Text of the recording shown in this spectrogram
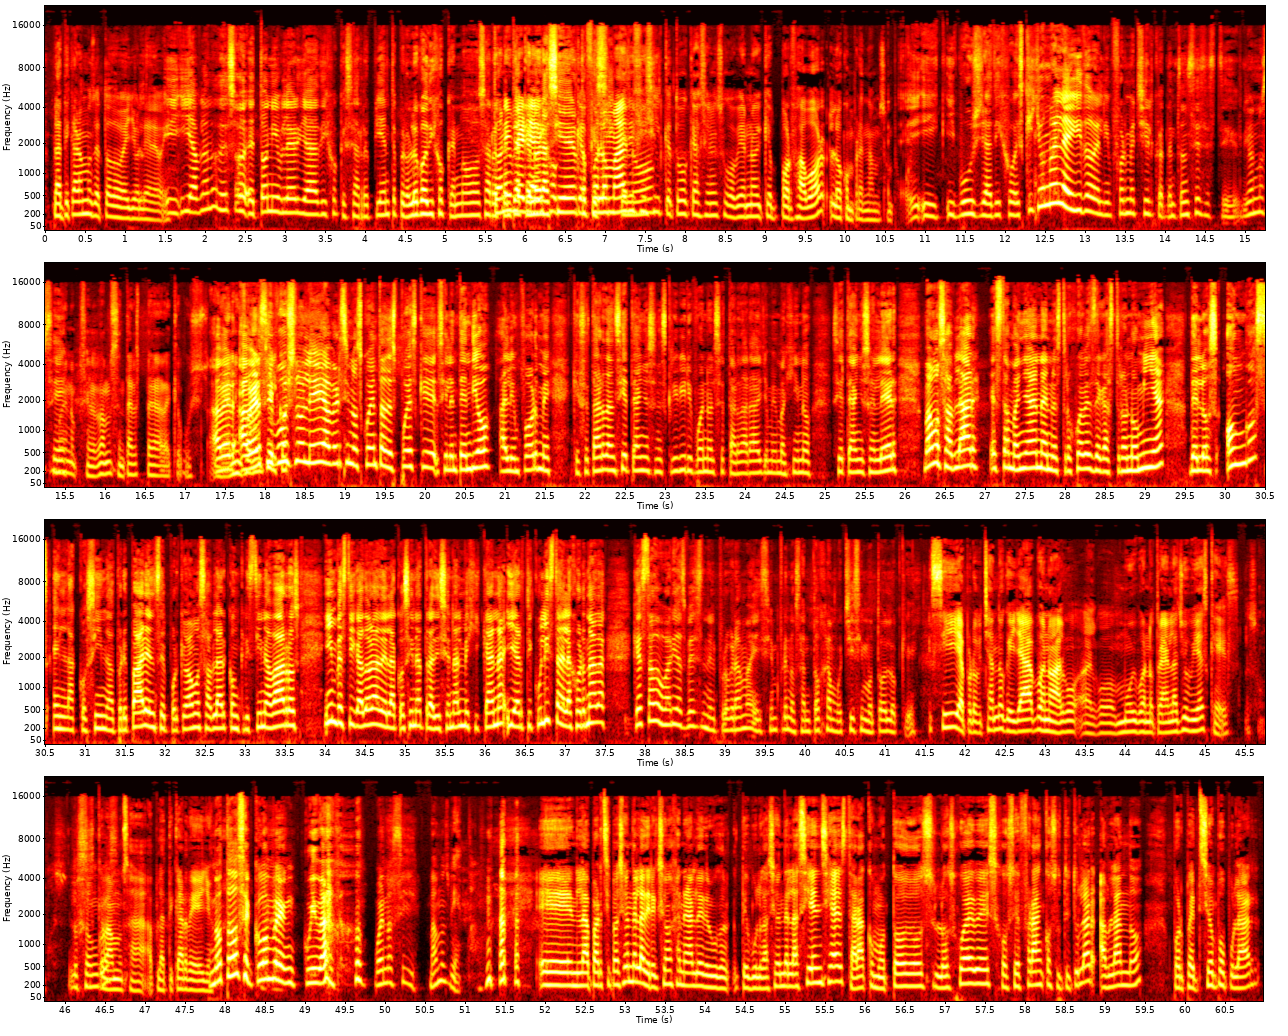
platicaremos de todo ello el día de hoy. Y, hablando de eso, eh, Tony Blair ya dijo que se arrepiente, pero luego dijo que no se arrepiente, que no era cierto. Que fue lo más difícil que tuvo que hacer en su gobierno y que por favor lo comprendamos un poco. Y, y, Bush ya dijo, es que yo no he leído el informe Chilcot, entonces este, yo no sé. Bueno, pues nos vamos a sentar a esperar a que Bush a ver, a ver si Bush lo lee, a ver si nos cuenta después que si le entendió al informe que se tardan siete años en escribir y bueno, él se tardará, yo me imagino, siete años en leer. Vamos a hablar esta mañana en nuestro jueves de gastronomía de los hongos en la cocina. Prepárense porque vamos a hablar con Cristina Barros, investigadora de la cocina tradicional mexicana y articulista de la jornada, que ha estado varias veces en el programa y siempre nos antoja muchísimo todo lo que... Sí, aprovechando que ya, bueno, algo, algo muy bueno traen las lluvias, que es los hongos. Los hongos. Que vamos a platicar de ello. No todos se comen, cuidado. Bueno, sí. Vamos viendo. en la participación de la Dirección General de Divulgación de la Ciencia estará como todos los jueves José Franco, su titular, hablando por petición popular.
